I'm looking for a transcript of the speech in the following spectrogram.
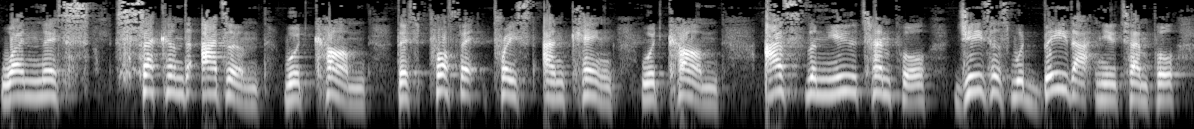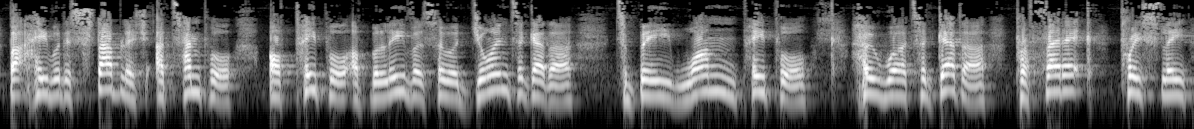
when this second Adam would come, this prophet, priest and king would come as the new temple, Jesus would be that new temple, but he would establish a temple of people, of believers who are joined together to be one people who were together prophetic, priestly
